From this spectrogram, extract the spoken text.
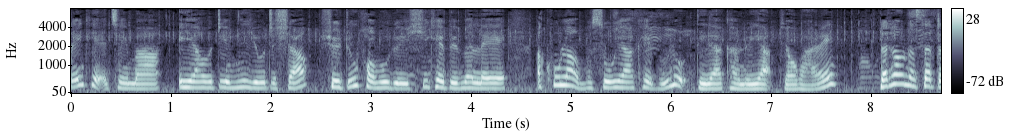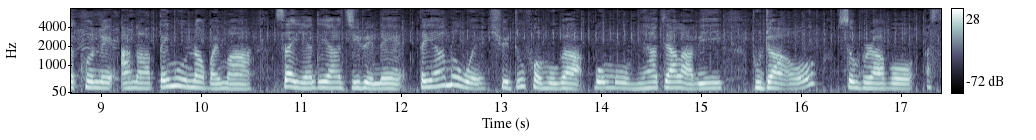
သိမ်းခင်အချိန်မှာအေယာဝတီမြစ်ရိုးတလျှောက်ရွှေတူးဖော်မှုတွေရှိခဲ့ပေမဲ့လည်းအခုလောက်မဆိုးရခဲ့ဘူးလို့ဒေသခံတွေကပြောပါတယ်။2021ခုနှစ်အာဏာသိမ်းမှုနောက်ပိုင်းမှာစက်ရန်တရားကြီးတွေနဲ့တရားမဝင်ရွှေတူးဖော်မှုကပုံမှုများပြားလာပြီးဘူတာအောင်စွန်ဘရာဘောအစ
